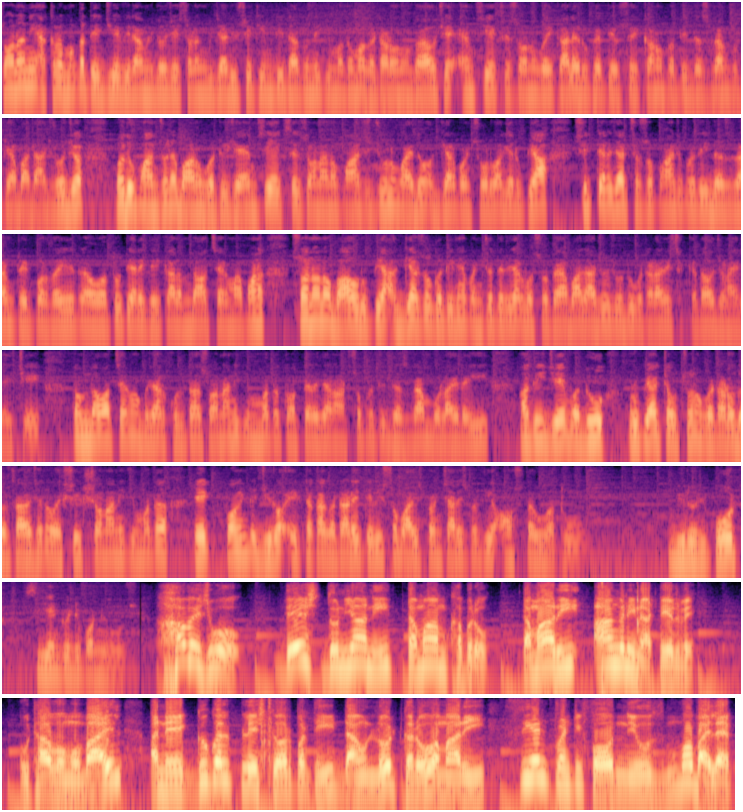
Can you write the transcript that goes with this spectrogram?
સોનાની આક્રમક તેજીએ વિરામ લીધો છે. સળંગ બીજા દિવસે કિંમતી ધાતુની કિંમતોમાં ઘટાડો નોંધાયો છે. એમસીએક્સે સોનું ગઈકાલે રૂપિયા તેરસો એકાણું પ્રતિ દસ ગ્રામ તૂટ્યા બાદ આજરોજ વધુ પાંચસો ને બાણું ઘટ્યું છે. એમસીએક્સે સોનાનો પાંચ જૂન વાયદો અગિયાર પોઈન્ટ સોળ વાગે રૂપિયા સિત્તેર હજાર છસો પાંચ પ્રતિ દસ ગ્રામ ટ્રેડ પર થઈ રહ્યો હતો. ત્યારે ગઈકાલ અમદાવાદ શહેરમાં પણ સોનાનો ભાવ રૂપિયા અગિયારસો ઘટીને પંચોતેર હજાર બસો થયા બાદ આજરોજ વધુ ઘટાડાની શક્યતાઓ જણાઈ રહી છે. તો અમદાવાદ શહેરમાં બજાર ખુલતા સોનાની કિંમત તોતેર હજાર આઠસો પ્રતિ દસ ગ્રામ બોલાઈ રહી હતી, જે વધુ રૂપિયા ચૌદસોનો ઘટાડો દર્શાવે છે તો વૈશ્વિક સોનાની કિંમત એક પોઈન્ટ જીરો એક ટકા ઘટાડે ત્રેવીસો બાવીસ પોઈન્ટ ચાલીસ પ્રતિ ઓન્સ થયું હતું. Bureau report CN twenty four news. હવે જુઓ, દેશ દુનિયાની તમામ ખબરો તમારી આંગળીના ટેરવે. ઉઠાવો મોબાઈલ અને ગૂગલ પ્લે સ્ટોર પરથી ડાઉનલોડ કરો અમારી CN twenty four news mobile app.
